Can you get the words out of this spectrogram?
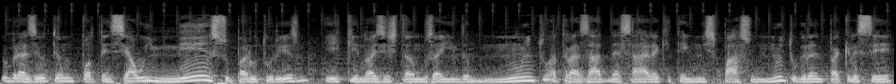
O Brasil tem um potencial imenso para o turismo e que nós estamos ainda muito atrasados nessa área que tem um espaço muito grande para crescer.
